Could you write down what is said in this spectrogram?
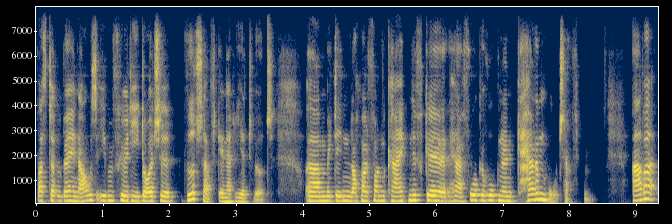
was darüber hinaus eben für die deutsche Wirtschaft generiert wird, äh, mit den nochmal von Kai Knifke hervorgehobenen Kernbotschaften. Aber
